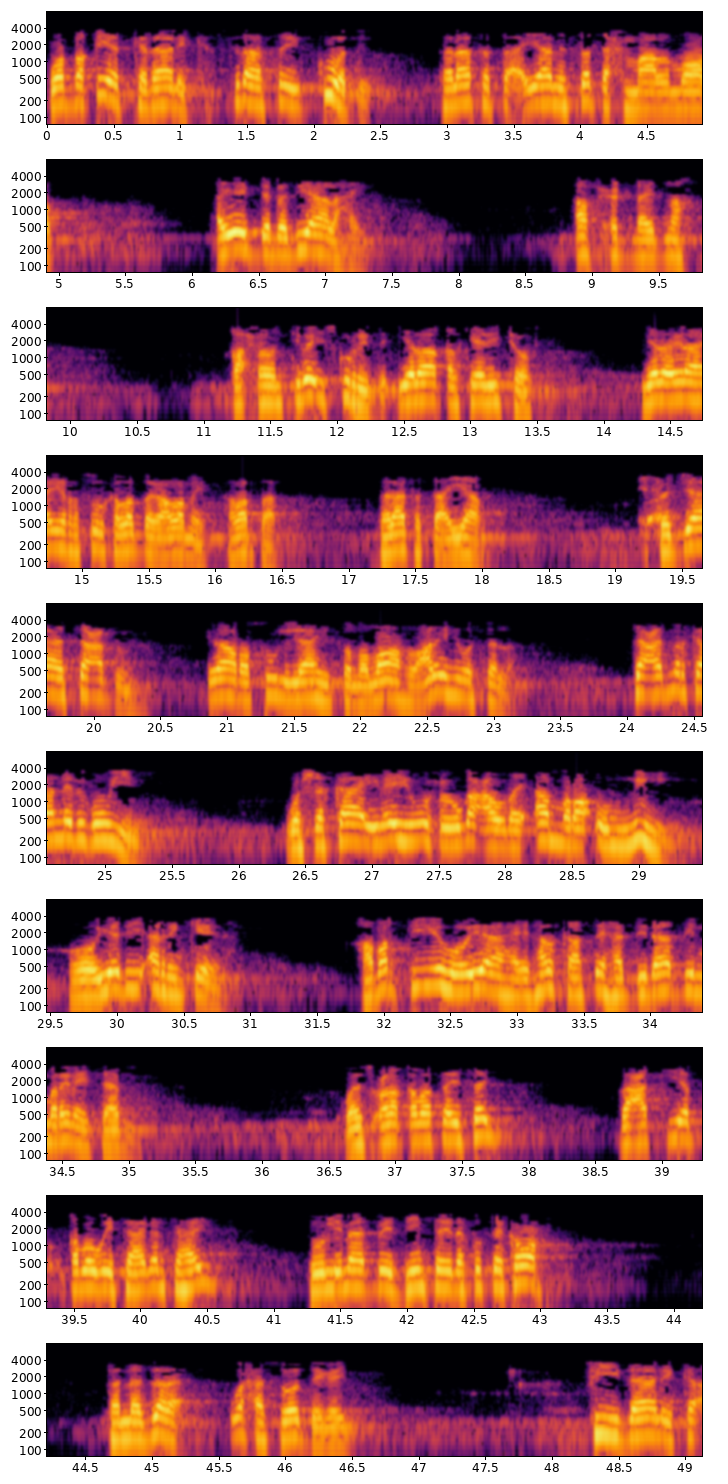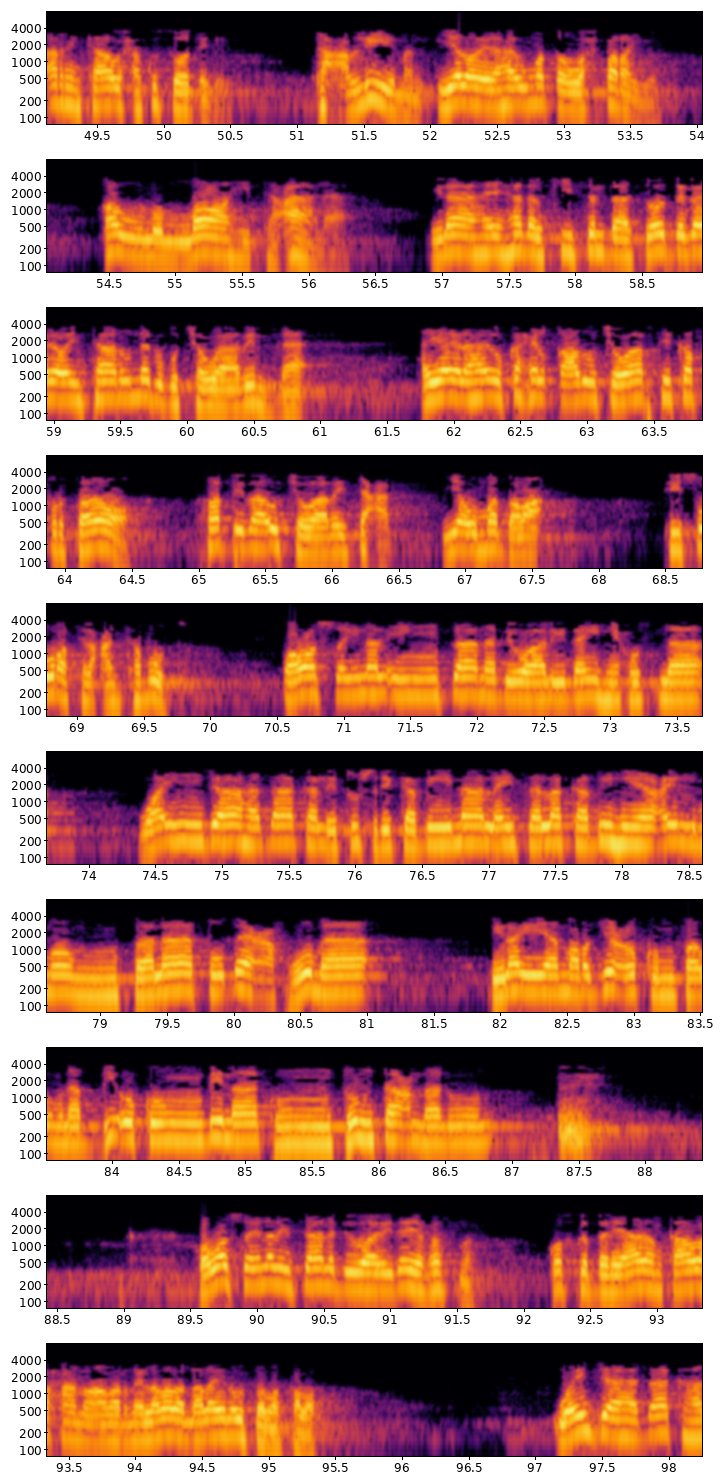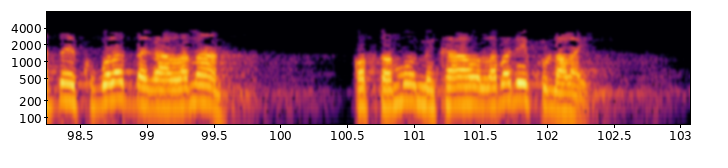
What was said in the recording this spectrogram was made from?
wa baqiyat kadalika sidaasay ku waday alaaata ayaamin saddex maalmood ayay dabadyaalahayd af xidhnaydna qaxoontibay isku riday iyadoo aqalkeedii joogtay. Iyadoo ilaahay iyo rasuulka la dagaalamaysa habartaas alaaata ayaam. Fa jaaa sacdun ilaa rasuuli illaahi sala allahu calayhi wasalam sacad markaa nebigu u yimi. Wa shakaa ilayhi wuxuu uga cawday amra ummihi hooyadii arrinkeeda. Habartii ii hooye ahayd halkaasay hadidaadii marinaysaa buui waa iscunaqabataysay bacadkiiyo qabowgay taagan tahay duulimaad bay diintayda ku tahy ka war. Fa nasala waxa soo degay. Fii daalika arrinkaa waxa ku soo degay. Tacliiman iyadoo ilaahay ummadda uu waxbarayo. Qowlu llahi tacaala ilaahay hadalkiisan baa soo degay oo intaanu nebigu jawaabinba. Ayaa ilaahay uu ka xilqaaduu jawaabtii ka furtayoo rabbi baa u jawaabay sacad iyo ummadaba fii suurati alcankabuut wawasayna alinsaana biwaalidayhi xusnaa wain jaahadaaka litushrika bi ma laysa laka bihi cilmun falaa tudichumaa ilaya marjicukum faunabi'ukum bima kuntum tacmaluun wawasayna alinsaana biwaalidayhi xusna qofka bani aadamkaa waxaanu amarnay labada dhalo inuu samafalo wain jaahadaaka hadday kugula dagaalamaan qofka muminka ah labadii ku dhalay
